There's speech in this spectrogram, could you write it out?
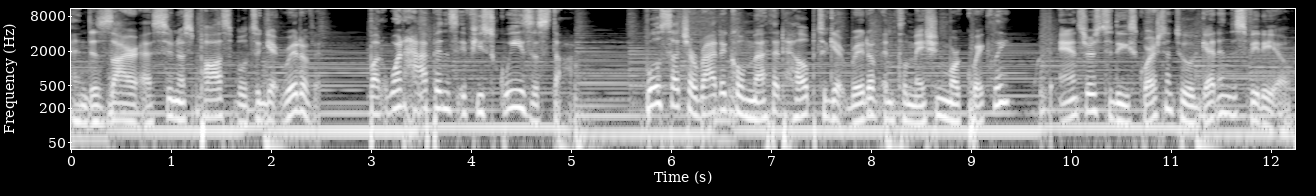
and desire as soon as possible to get rid of it. But what happens if you squeeze a stye? Will such a radical method help to get rid of inflammation more quickly? The answers to these questions we will get in this video.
